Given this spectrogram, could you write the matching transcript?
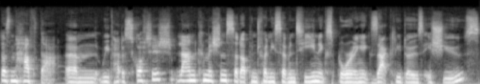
doesn't have that. Um, we've had a Scottish land commission set up in 2017, exploring exactly those issues.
